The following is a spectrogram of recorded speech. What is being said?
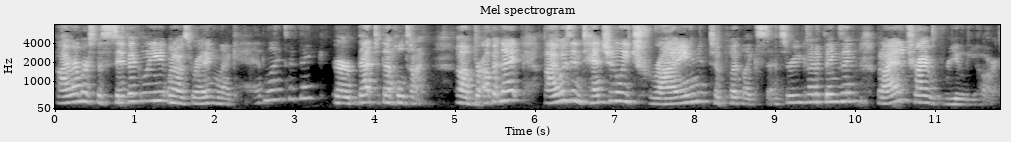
I remember specifically when I was writing like headlines, I think, or that that whole time um, for Up at Night, I was intentionally trying to put like sensory kind of things in, but I had to try really hard.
